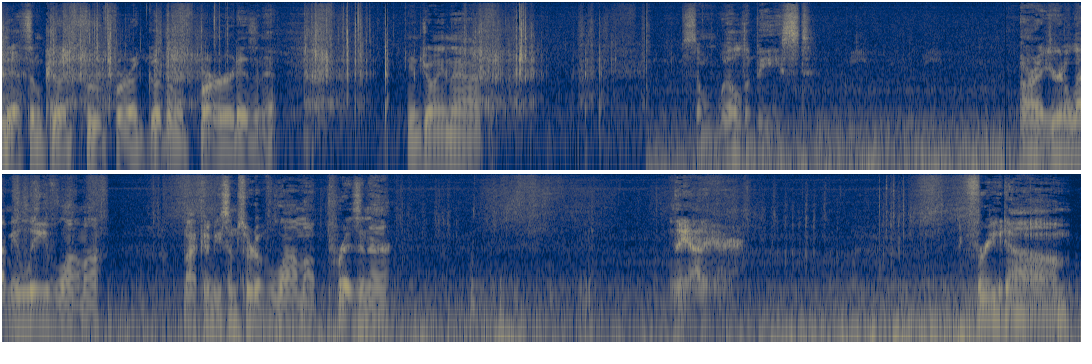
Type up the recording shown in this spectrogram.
That's some good food for a good little bird, isn't it? Enjoying that? Some wildebeest. All right, you're gonna let me leave, llama. I'm not gonna be some sort of llama prisoner. Get out of here. Freedom.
